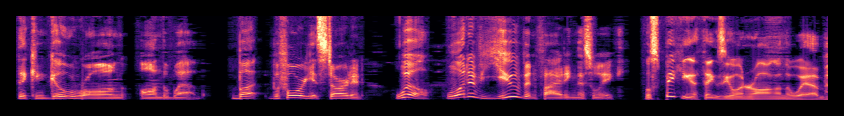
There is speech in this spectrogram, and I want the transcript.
that can go wrong on the web. But before we get started, Will, what have you been fighting this week? Well, speaking of things going wrong on the web,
